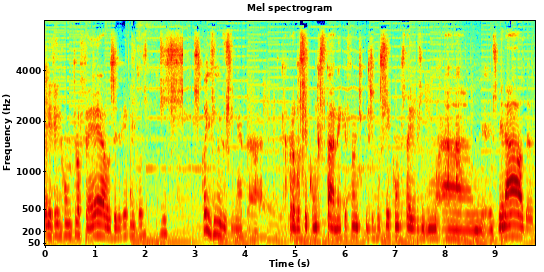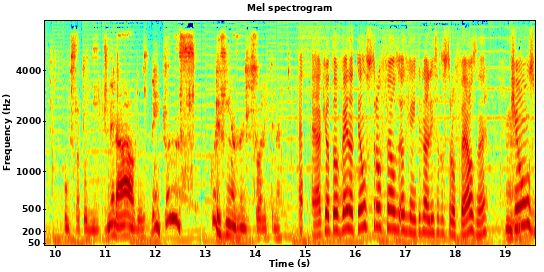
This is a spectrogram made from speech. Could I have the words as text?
Ele vem com troféus, ele vem com todas as coisinhas assim, né, pra, pra você conquistar, né? Questão tipo, de você conquistar a esmeralda, conquistar todas as esmeraldas, bem, todas as coisinhas né, de Sonic, né? É, aqui eu tô vendo, tem uns troféus, eu entrei na lista dos troféus, né? Uhum. Tinha uns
